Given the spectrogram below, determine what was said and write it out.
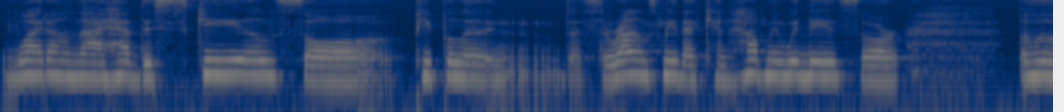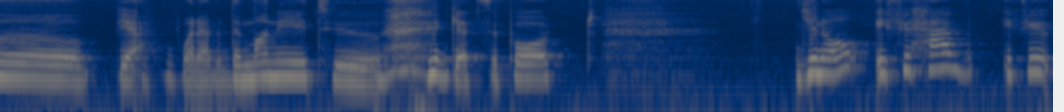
why don't I have the skills or people in, that surrounds me that can help me with this or uh, yeah whatever the money to get support you know if you have if you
